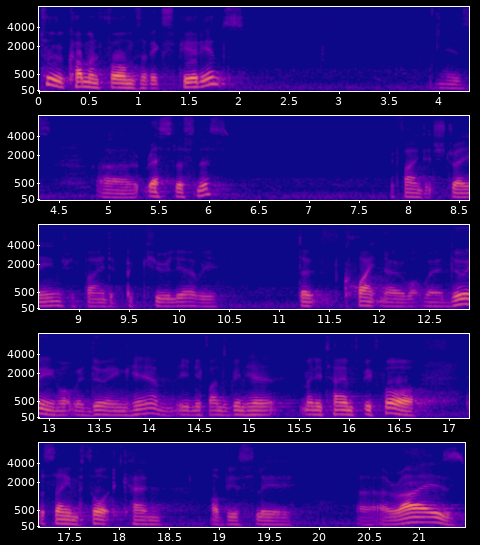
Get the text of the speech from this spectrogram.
Two common forms of experience is uh, restlessness. We find it strange, we find it peculiar, we don't quite know what we're doing, what we're doing here. Even if one's been here many times before, the same thought can obviously arise.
